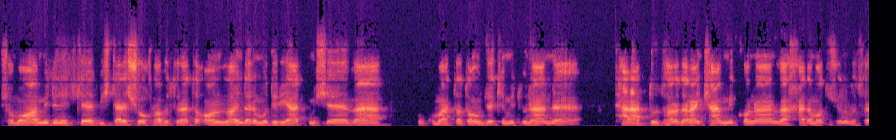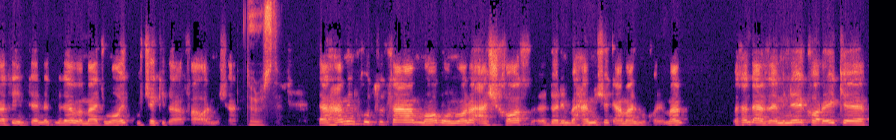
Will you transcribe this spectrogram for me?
شما هم می‌دونید که بیشتر شغل ها به صورت آنلاین داره مدیریت میشه و حکومت ها تا اونجا که می‌تونن ترددها رو دارن کم می‌کنن و خدماتشون رو به صورت اینترنت میدن و مجموعه های کوچکی دارن فعال میشن. درسته. در همین خصوص هم ما به عنوان اشخاص داریم به همین شکل عمل می‌کنیم. من مثلا در زمینه کارهایی که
